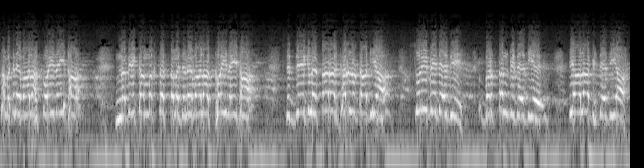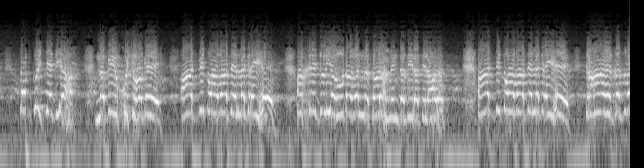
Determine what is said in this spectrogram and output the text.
سمجھنے والا کوئی نہیں تھا۔ نبی کا مقصد سمجھنے والا کوئی نہیں تھا۔ صدیق نے سارا گھر لٹا دیا، سوئی بھی دے دی، برتن بھی دے دیے۔ پیالہ بھی دے دیا، سب کچھ دے دیا۔ نبی خوش ہو گئے۔ آج بھی تو آوازیں لگ رہی ہے آخری اخرج الیہود والنصارى من جزیرت العرب۔ آج بھی تو آوازیں لگ رہی ہے کہاں ہے غزوہ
